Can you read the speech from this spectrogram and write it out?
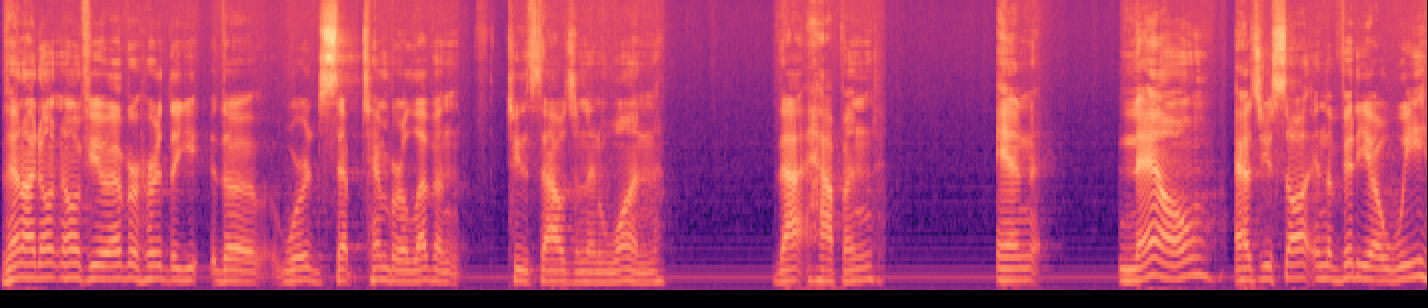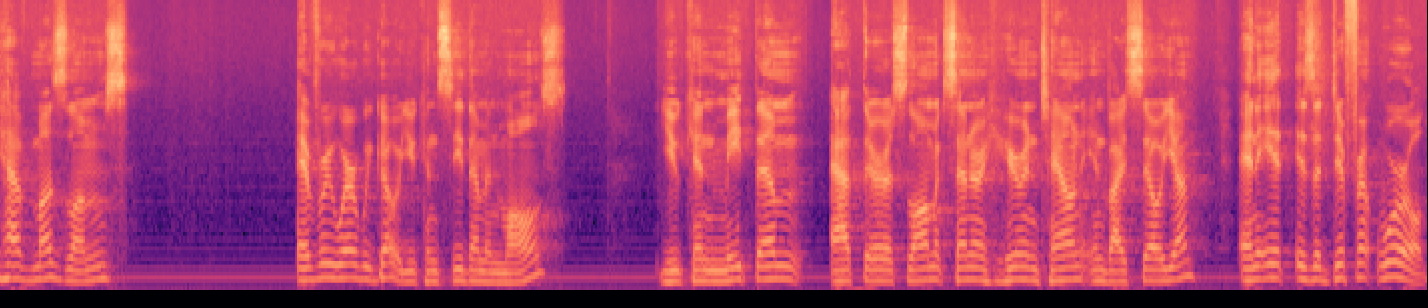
Then I don't know if you ever heard the, the word September 11, 2001. That happened. And now, as you saw in the video, we have Muslims everywhere we go. You can see them in malls, you can meet them at their Islamic center here in town in Visalia, and it is a different world.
